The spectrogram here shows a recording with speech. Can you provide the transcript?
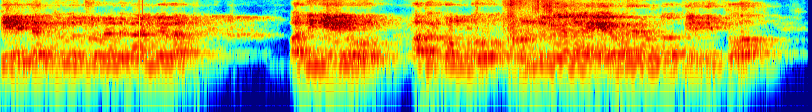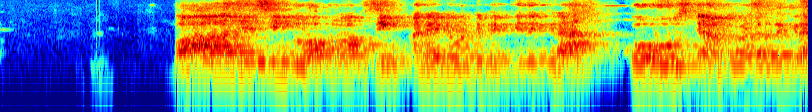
డేట్ ఎంత ఉందో చూడండి దాని మీద. పదిహేను పదకొండు రెండు వేల ఇరవై రెండవ తేదీతో బాలాజీ సింగ్ లోక్నాథ్ సింగ్ అనేటువంటి వ్యక్తి దగ్గర కోవూరు స్టాంప్ దగ్గర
